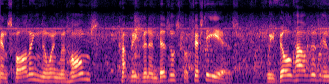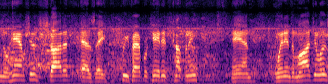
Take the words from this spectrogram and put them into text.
Ken Spaulding, New England Homes. Company's been in business for 50 years. We build houses in New Hampshire, started as a prefabricated company and went into modulars.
